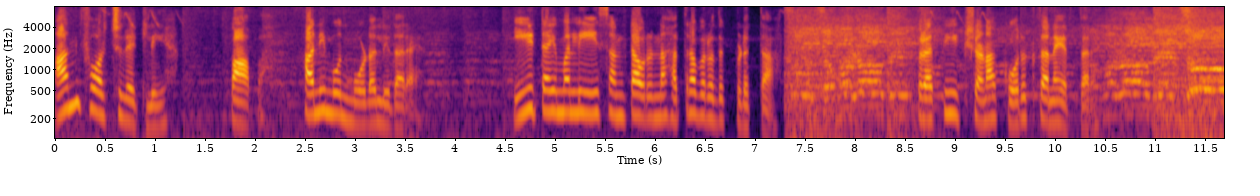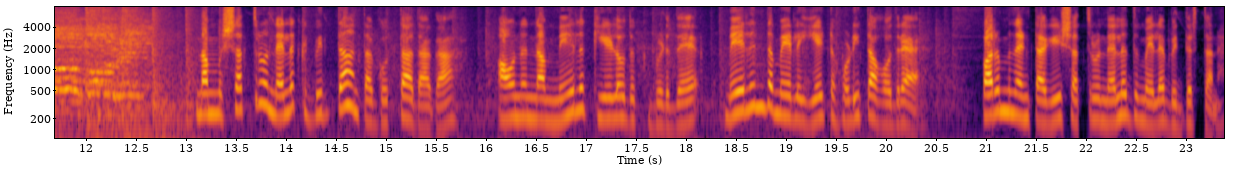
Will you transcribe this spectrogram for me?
ಅನ್ಫಾರ್ಚುನೇಟ್ಲಿ ಪಾಪ ಹನಿಮೂನ್ ಮೋಡಲ್ಲಿದ್ದಾರೆ ಈ ಟೈಮಲ್ಲಿ ಈ ಸಂಕಟ ಅವರನ್ನ ಹತ್ರ ಬರೋದಕ್ಕೆ ಬಿಡುತ್ತಾ? ಪ್ರತಿ ಕ್ಷಣ ಕೋರಕ್ತಾನೆ ಇರ್ತಾರೆ. ನಮ್ಮ ಶತ್ರು ನೆಲಕ್ಕೆ ಬಿದ್ದ ಅಂತ ಗೊತ್ತಾದಾಗ ಅವನನ್ನ ಮೇಲೆ ಕೇಳೋದಕ್ಕೆ ಬಿಡದೆ ಮೇಲಿಂದ ಮೇಲೆ ಏಟು ಹೊಡಿತಾ ಹೋದ್ರೆ ಪರ್ಮನೆಂಟ್ ಆಗಿ ಶತ್ರು ನೆಲದ ಮೇಲೆ ಬಿದ್ದಿರ್ತಾನೆ.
